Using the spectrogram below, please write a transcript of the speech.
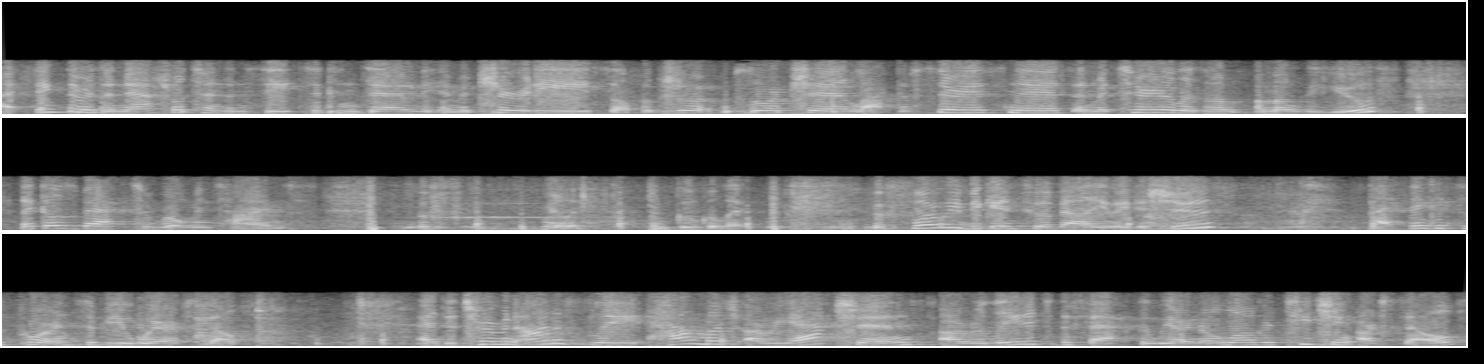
I think there is a natural tendency to condemn the immaturity, self-absorption, lack of seriousness, and materialism among the youth that goes back to Roman times. Bef- really, Google it. Before we begin to evaluate issues, I think it's important to be aware of self and determine honestly how much our reactions are related to the fact that we are no longer teaching ourselves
